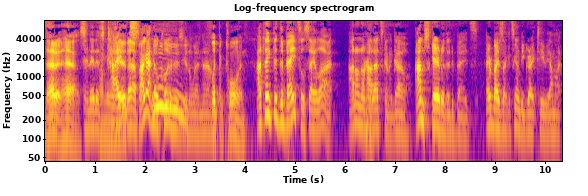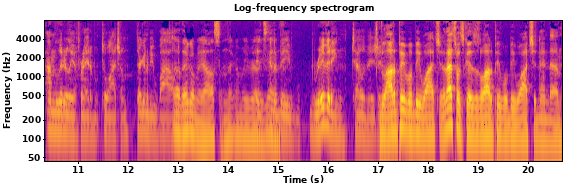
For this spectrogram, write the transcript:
that it has. and it has I mean, tightened up. I got no clue who's going to win now. flip a coin. I think the debates will say a lot. I don't know how that's going to go. I'm scared of the debates. Everybody's like, it's going to be great TV. I'm like, I'm literally afraid of, to watch them. They're going to be wild. Oh, they're gonna be awesome. They're gonna be really it's good. going to be riveting television. A lot of people will be watching, and that's what's good. Is a lot of people will be watching, and um,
